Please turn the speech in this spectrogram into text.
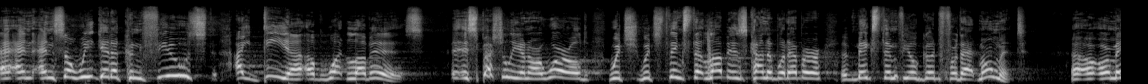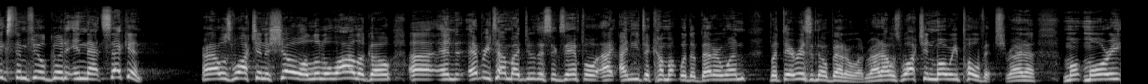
And, and, and, so we get a confused idea of what love is, especially in our world, which, which thinks that love is kind of whatever makes them feel good for that moment uh, or makes them feel good in that second. I was watching a show a little while ago, uh, and every time I do this example, I, I, need to come up with a better one, but there is no better one, right? I was watching Maury Povich, right? Uh, Maury,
